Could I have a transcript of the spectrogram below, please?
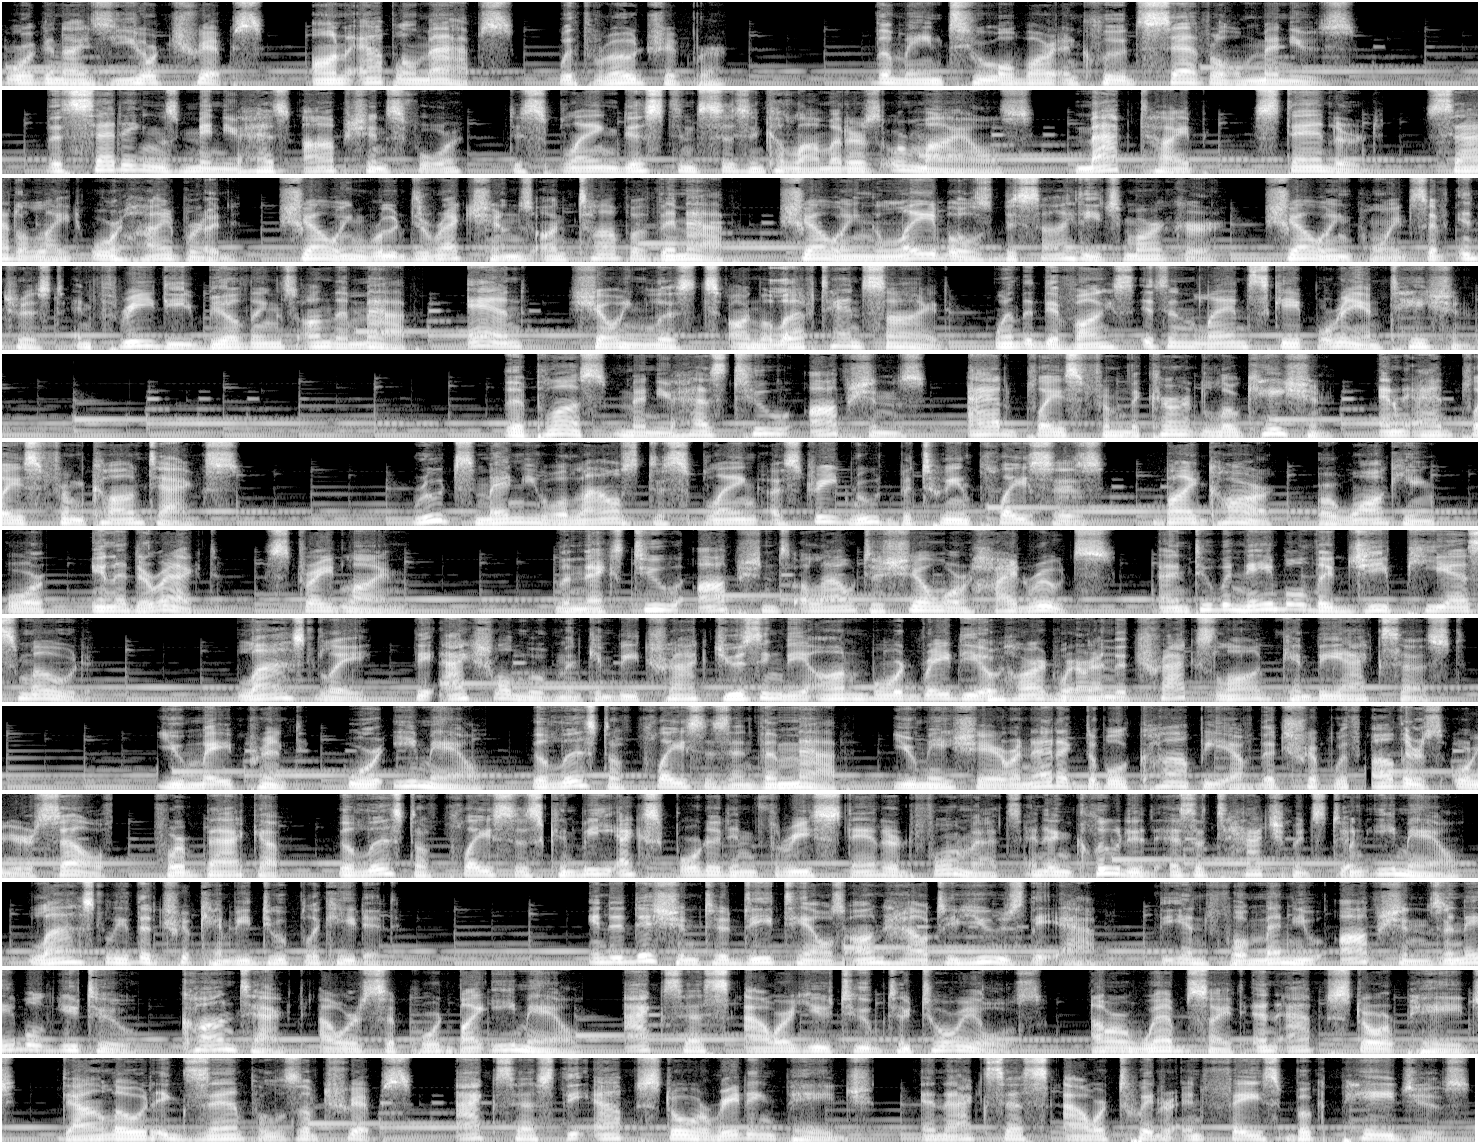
Organize your trips on Apple Maps with Road Tripper. The main toolbar includes several menus. The Settings menu has options for displaying distances in kilometers or miles, map type, standard, satellite or hybrid, showing route directions on top of the map, showing labels beside each marker, showing points of interest and 3D buildings on the map, and showing lists on the left-hand side when the device is in landscape orientation. The Plus menu has two options, Add Place from the current location, and Add Place from contacts. Routes menu allows displaying a street route between places, by car, or walking, or in a direct, straight line. The next two options allow to show or hide routes, and to enable the GPS mode. Lastly, the actual movement can be tracked using the onboard radio hardware and the tracks log can be accessed. You may print, or email, the list of places and the map, you may share an editable copy of the trip with others or yourself, for backup, the list of places can be exported in three standard formats and included as attachments to an email. Lastly the trip can be duplicated. In addition to details on how to use the app, the info menu options enable you to contact our support by email, access our YouTube tutorials, our website and App Store page, download examples of trips, access the App Store rating page, and access our Twitter and Facebook pages.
